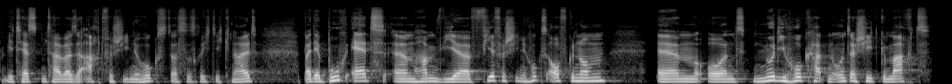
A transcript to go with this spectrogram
Wir testen teilweise acht verschiedene Hooks, dass es richtig knallt. Bei der Buch-Ad ähm, haben wir vier verschiedene Hooks aufgenommen. Ähm, und nur die Hook hat einen Unterschied gemacht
